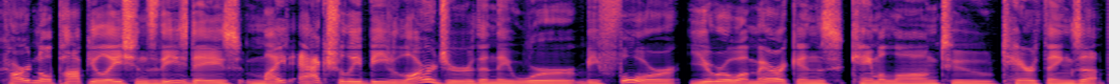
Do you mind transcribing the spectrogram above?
Cardinal populations these days might actually be larger than they were before Euro Americans came along to tear things up.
